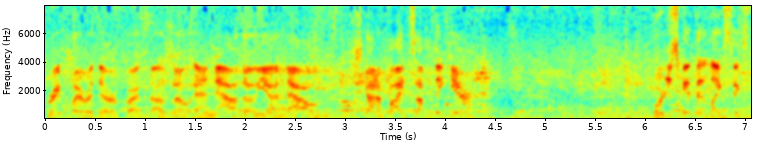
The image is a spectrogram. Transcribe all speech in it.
Great play right there, Quagadazo. And now though, yeah, now he's gotta find something here. Or just get that like 60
